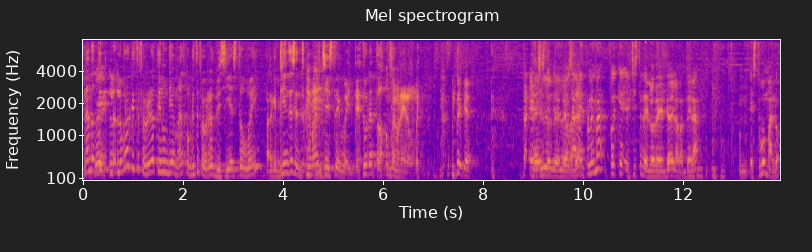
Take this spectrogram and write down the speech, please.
Nando, tiene- lo, lo bueno que este febrero tiene un día más, porque este febrero es bisiesto, güey. Para que pienses en tu mal chiste, güey. Te dura todo febrero, güey. ¿De qué? El, ¿De- chiste- de la o sea, el problema fue que el chiste de lo del Día de la Bandera estuvo malo,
